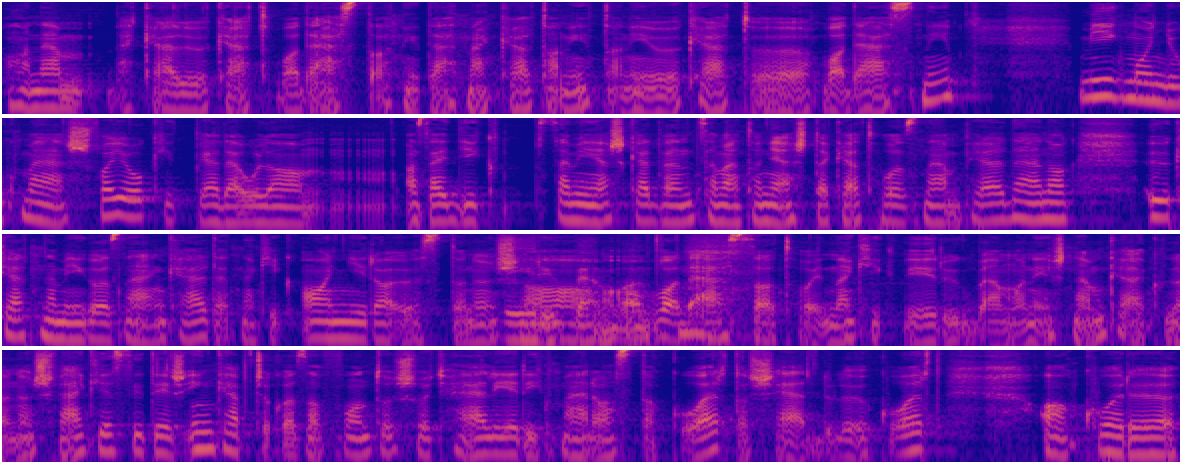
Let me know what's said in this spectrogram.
hanem be kell őket vadásztatni, tehát meg kell tanítani őket vadászni. Míg mondjuk más fajok, itt például a, az egyik személyes kedvencemet, a nyesteket hoznám példának, őket nem igazán kell, tehát nekik annyira ösztönös a, a vadászat, hogy nekik vérükben van, és nem kell különös felkészítés. Inkább csak az a fontos, hogyha elérik már azt a kort, a serdülőkort, akkor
